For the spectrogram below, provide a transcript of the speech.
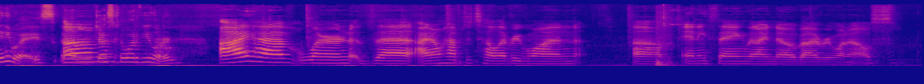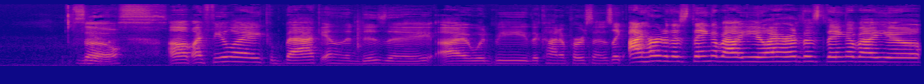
Anyways, um, Um, Jessica, what have you learned? I have learned that I don't have to tell everyone um, anything that I know about everyone else. So Yes. Um, I feel like back in the Disney, I would be the kind of person who's like, I heard of this thing about you. I heard this thing about you.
